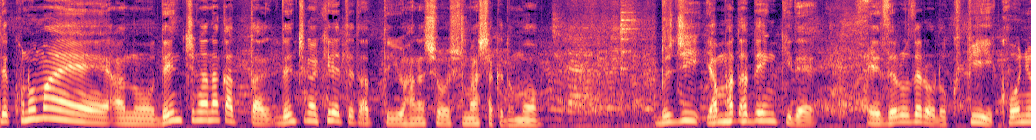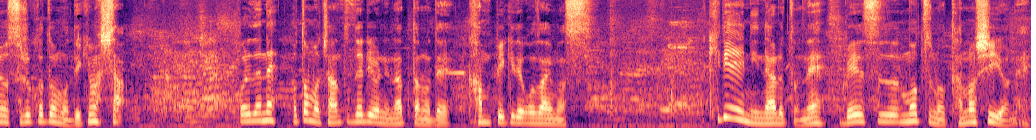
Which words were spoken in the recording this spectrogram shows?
でこの前あの電池がなかった電池が切れてたっていう話をしましたけども無事ヤマダ電機で 006P 購入することもできました。これでね音もちゃんと出るようになったので完璧でございます。綺麗になるとねベース持つの楽しいよね。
